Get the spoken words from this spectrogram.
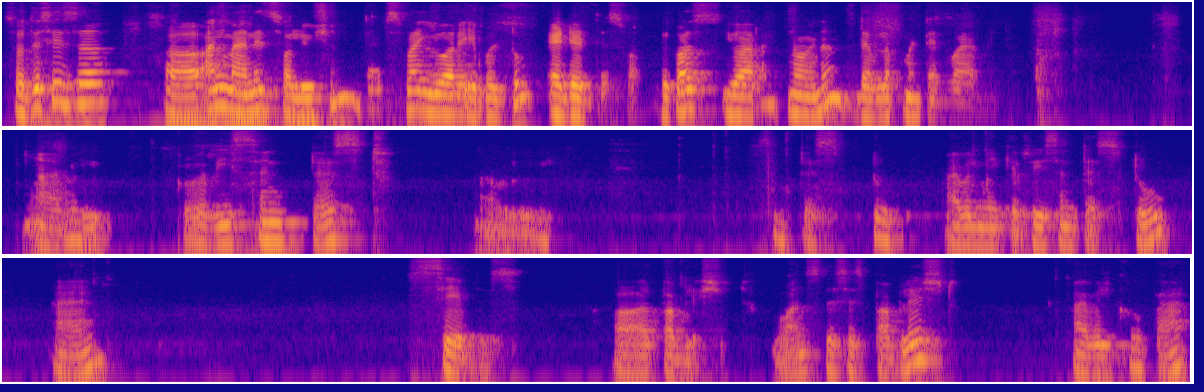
So this is a uh, unmanaged solution. That's why you are able to edit this one because you are right now in a development environment. I will go recent test. I will test 2 I will make a recent test 2 and save this or publish it. Once this is published I will go back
